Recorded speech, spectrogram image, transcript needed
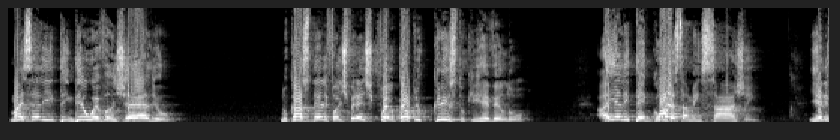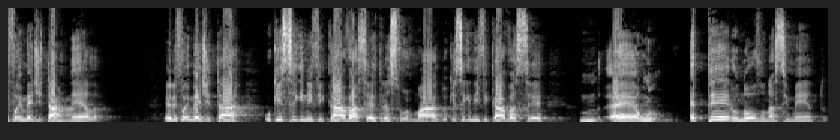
mas ele entendeu o evangelho. No caso dele foi diferente, que foi o próprio Cristo que revelou. Aí ele pegou essa mensagem e ele foi meditar nela. Ele foi meditar o que significava ser transformado, o que significava ser é, um, é ter o novo nascimento.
